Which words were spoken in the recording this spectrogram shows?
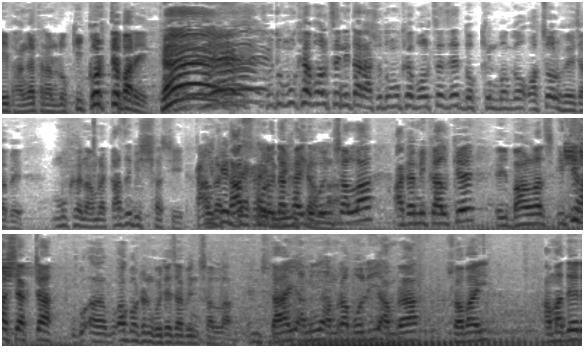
এই ভাঙ্গা থানার লোক কি করতে পারে। শুধু মুখে বলছে নিতারা শুধু মুখে বলছে যে দক্ষিণবঙ্গ অচল হয়ে যাবে। মুখে না আমরা কাজে বিশ্বাসী। আমরা কাজ করে দেখাই দেবো ইনশাল্লাহ আগামী কালকে এই বাংলাদেশ ইতিহাসে একটা অঘটন ঘটে যাবে ইনশাল্লাহ তাই আমি আমরা বলি আমরা সবাই আমাদের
